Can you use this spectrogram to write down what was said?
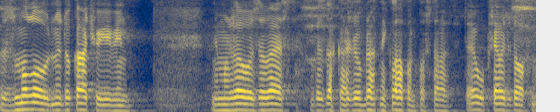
Змолов не докачує він. Неможливо завести. Газда каже, обратний клапан поставити. Та взагалі здохне.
